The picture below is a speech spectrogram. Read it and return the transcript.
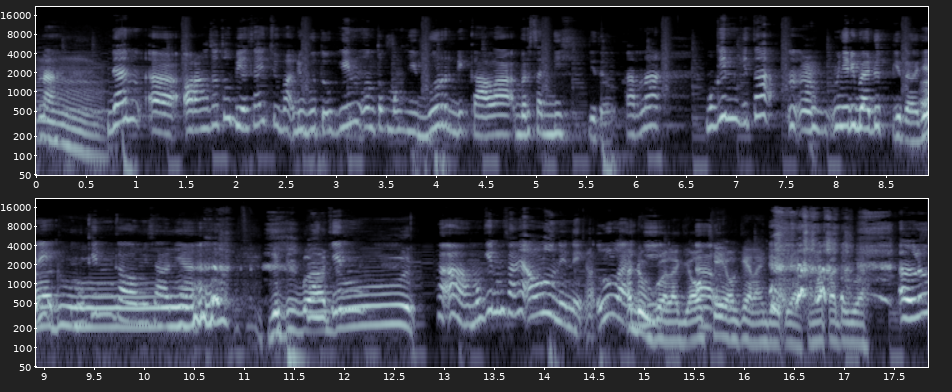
Nah, Hmm. Dan eh, orang itu tuh biasanya cuma dibutuhin untuk menghibur di kala bersedih gitu. Karena mungkin kita mm-mm, menjadi badut gitu. Jadi Aduh. mungkin kalau misalnya jadi mungkin- badut. Ha, mungkin misalnya lu nih nih, lu lagi Aduh, gua lagi. Oke, oke, lanjut ya. Kenapa tuh gua? lu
